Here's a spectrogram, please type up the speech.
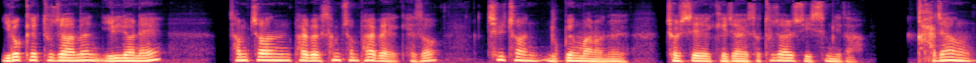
이렇게 투자하면 1년에 3,800, 3,800 해서 7,600만 원을 절세 계좌에서 투자할 수 있습니다. 가장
